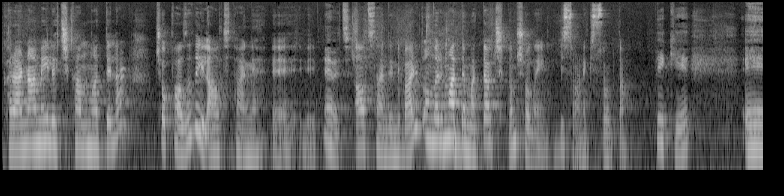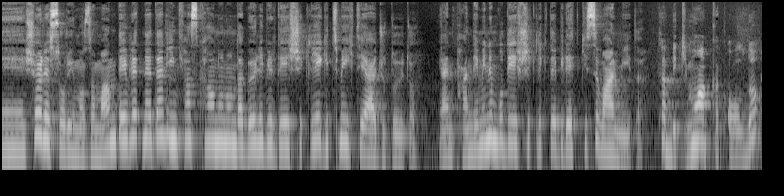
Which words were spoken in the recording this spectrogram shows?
kararname ile çıkan maddeler çok fazla değil 6 tane. E, evet. 6 taneden ibaret. Onları madde madde açıklamış olayım bir sonraki soruda. Peki. Ee, şöyle sorayım o zaman. Devlet neden infaz kanununda böyle bir değişikliğe gitme ihtiyacı duydu? Yani pandeminin bu değişiklikte bir etkisi var mıydı? Tabii ki muhakkak oldu.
